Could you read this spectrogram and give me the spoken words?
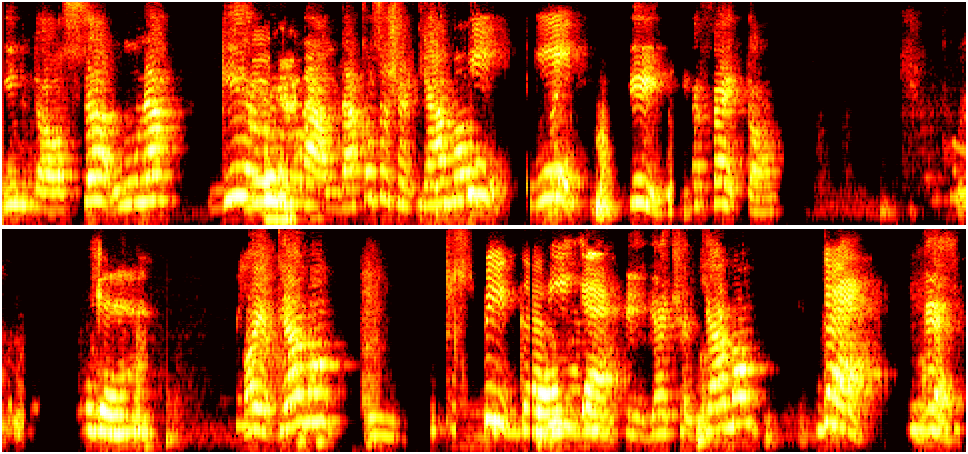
Indossa una ghirlanda. Cosa cerchiamo? Ghi. Sì, perfetto. Ge. Poi abbiamo Spighe. Spighe. cerchiamo Ge. che.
